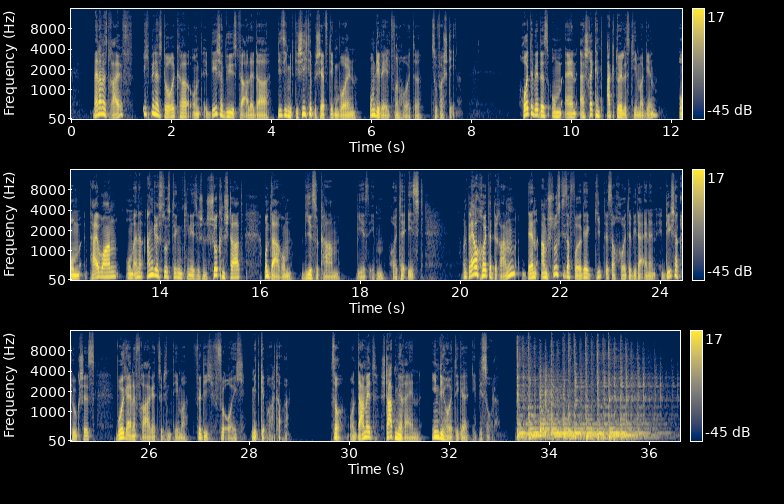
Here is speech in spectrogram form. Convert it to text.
Mein Name ist Ralf, ich bin Historiker und Déjà-vu ist für alle da, die sich mit Geschichte beschäftigen wollen, um die Welt von heute zu verstehen. Heute wird es um ein erschreckend aktuelles Thema gehen, um Taiwan, um einen angriffslustigen chinesischen Schurkenstaat und darum, wie es so kam, wie es eben heute ist. Und bleib auch heute dran, denn am Schluss dieser Folge gibt es auch heute wieder einen Deja Klugschiss, wo ich eine Frage zu diesem Thema für dich, für euch mitgebracht habe. So, und damit starten wir rein in die heutige Episode.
